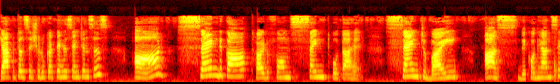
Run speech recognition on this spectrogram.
कैपिटल से शुरू करते हैं सेंटेंसेस आर सेंड का थर्ड फॉर्म सेंट होता है। सेंट बाई आस देखो ध्यान से।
